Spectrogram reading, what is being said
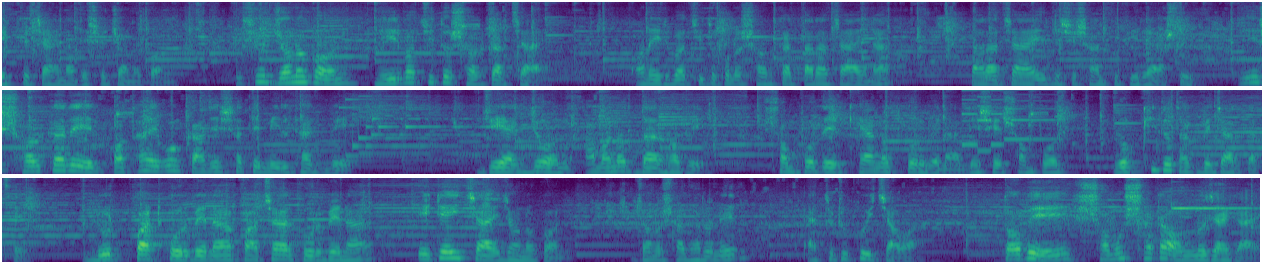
দেখতে চায় না দেশের জনগণ। দেশের জনগণ নির্বাচিত সরকার চায়। অনির্বাচিত কোনো সরকার তারা চায় না। তারা চায় দেশে শান্তি ফিরে আসুক। যে সরকারের কথা এবং কাজের সাথে মিল থাকবে। যে একজন আমানতদার হবে, সম্পদের খেয়ানত করবে না, দেশের সম্পদ রক্ষিত থাকবে যার কাছে। লুটপাট করবে না, পাচার করবে না, এটাই চায় জনগণ। জনসাধারণের এতটুকুই চাওয়া। তবে সমস্যাটা অন্য জায়গায়।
